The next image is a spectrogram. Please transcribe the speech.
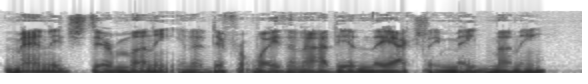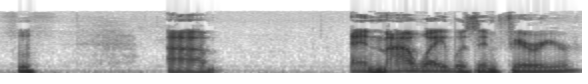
managed their money in a different way than I did and they actually made money, um, and my way was inferior?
